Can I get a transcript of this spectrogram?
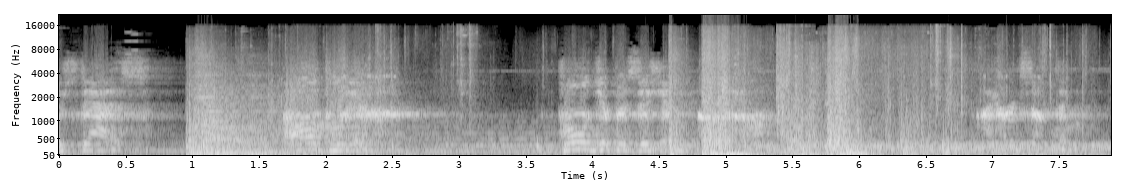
your status? All clear. Hold your position. I heard something.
